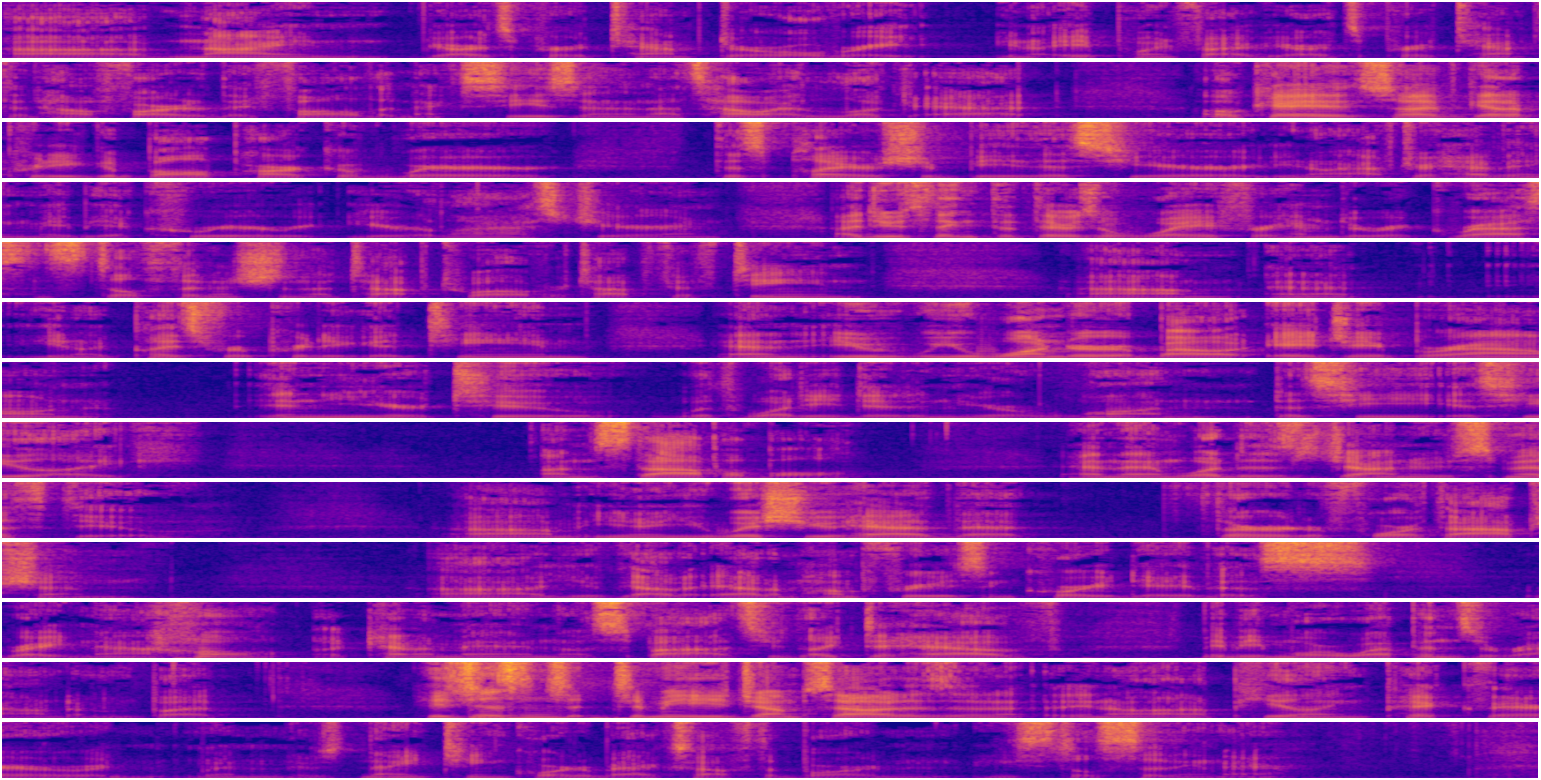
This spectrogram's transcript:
uh, nine yards per attempt or over eight, you know, eight point five yards per attempt, and how far did they fall the next season? And that's how I look at. Okay, so I've got a pretty good ballpark of where this player should be this year. You know, after having maybe a career year last year, and I do think that there's a way for him to regress and still finish in the top twelve or top fifteen. Um, and I, you know, he plays for a pretty good team, and you you wonder about AJ Brown in year two with what he did in year one. Does he is he like unstoppable? And then what does Jonnu Smith do? Um, you know, you wish you had that third or fourth option. Uh, you've got Adam Humphries and Corey Davis right now, kind of manning those spots. You'd like to have maybe more weapons around him, but he's just mm-hmm. to me he jumps out as a you know an appealing pick there when, when, there's 19 quarterbacks off the board and he's still sitting there.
